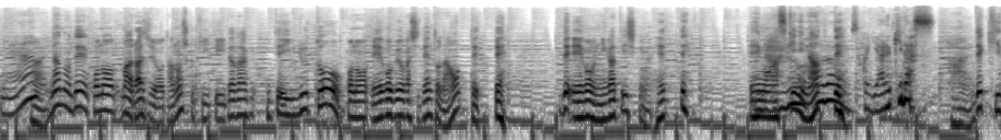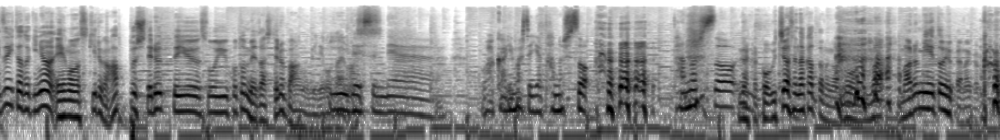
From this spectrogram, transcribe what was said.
ですね。はい、なのでこの、まあ、ラジオを楽しく聞いていただいているとこの英語病が自然と治ってってで英語の苦手意識が減って英語が好きになってそっかやる気出す。はい、で気づいた時には英語のスキルがアップしてるっていうそういうことを目指してる番組でございます。いいですね。わかりました。いや楽しそう。楽しそう。なんかこう打ち合わせなかったのがもう、ま、丸見えというかなんかこう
